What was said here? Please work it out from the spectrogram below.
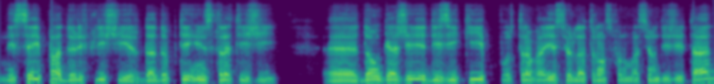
n'essaye pas de réfléchir, d'adopter une stratégie, d'engager des équipes pour travailler sur la transformation digitale,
